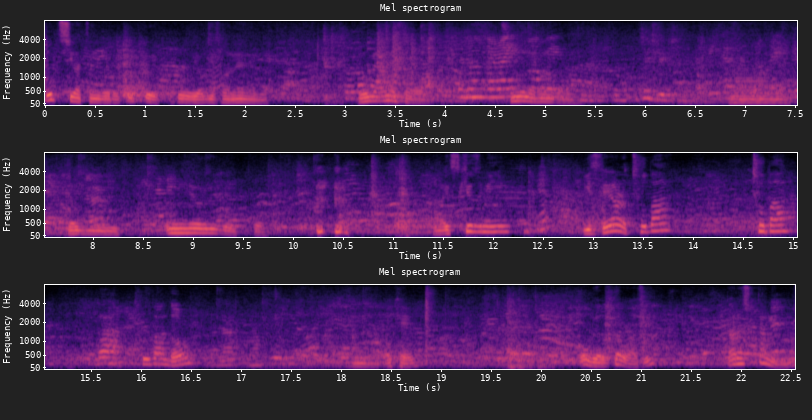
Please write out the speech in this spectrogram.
꼬치 같은 거를 꽂고 있고 여기서는 여기 안에서 주문을 하는 거야 아 여기 음료도 있고. 아 excuse me. Is there a tuba? tuba? Tuba no? 음 오케이 어 왜 없다고 하지? 다른 식당이 있나?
